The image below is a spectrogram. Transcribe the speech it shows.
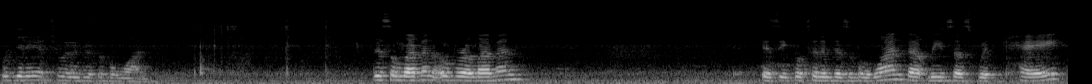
We're getting it to an invisible one. This 11 over 11 is equal to an invisible 1. That leaves us with k.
